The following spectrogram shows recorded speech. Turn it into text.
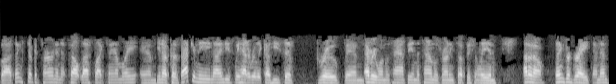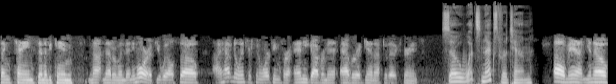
but things took a turn and it felt less like family. And, you know, cause back in the 90s, we had a really cohesive group and everyone was happy and the town was running so efficiently. And I don't know, things were great. And then things changed and it became not Nederland anymore, if you will. So I have no interest in working for any government ever again after that experience. So what's next for Tim? Oh man, you know,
